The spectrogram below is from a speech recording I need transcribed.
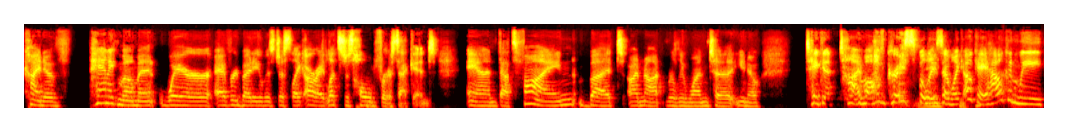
kind of panic moment where everybody was just like, all right, let's just hold for a second. And that's fine, but I'm not really one to, you know, take a time off gracefully. So I'm like, mm-hmm. okay, how can we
